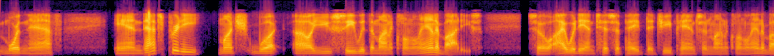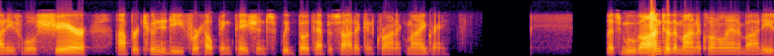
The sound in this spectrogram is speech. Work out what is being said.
more than half. And that's pretty much what uh, you see with the monoclonal antibodies. So I would anticipate that gepants and monoclonal antibodies will share opportunity for helping patients with both episodic and chronic migraine. Let's move on to the monoclonal antibodies.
